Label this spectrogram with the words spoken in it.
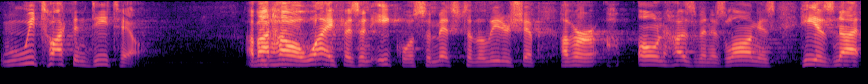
We talked in detail about how a wife, as an equal, submits to the leadership of her own husband as long as he is not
